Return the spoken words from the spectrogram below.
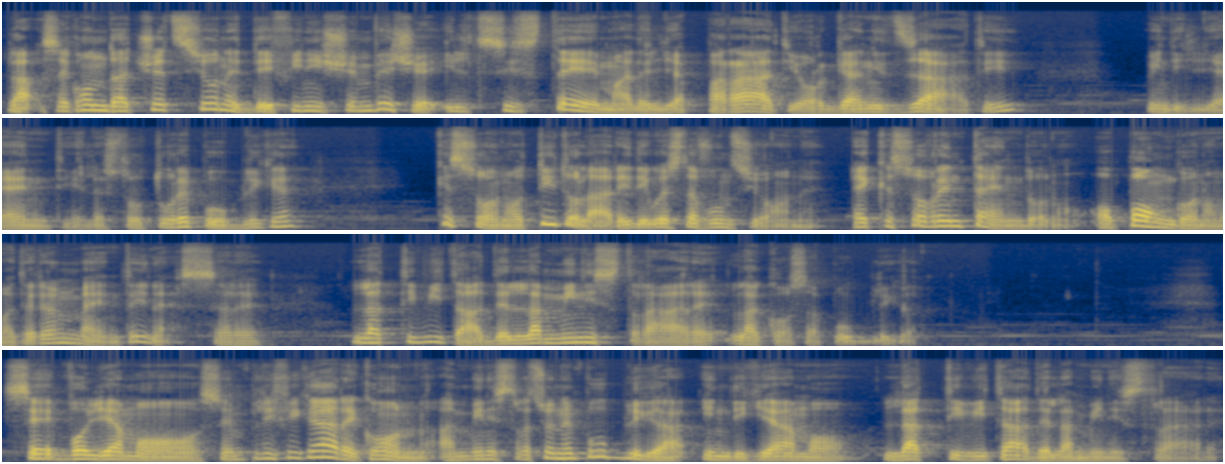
La seconda accezione definisce invece il sistema degli apparati organizzati, quindi gli enti e le strutture pubbliche, che sono titolari di questa funzione e che sovrintendono o pongono materialmente in essere l'attività dell'amministrare la cosa pubblica. Se vogliamo semplificare, con amministrazione pubblica indichiamo l'attività dell'amministrare,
